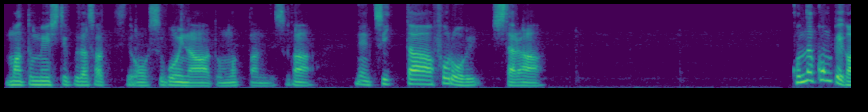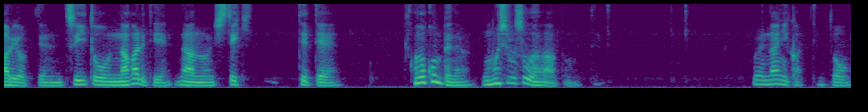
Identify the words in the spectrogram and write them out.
まとめしてくださってて、すごいなと思ったんですが、ね、ツイッターフォローしたら、こんなコンペがあるよっていうツイートを流れて、あの、してきてて、このコンペね、面白そうだなと思って。これ何かっていうと、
